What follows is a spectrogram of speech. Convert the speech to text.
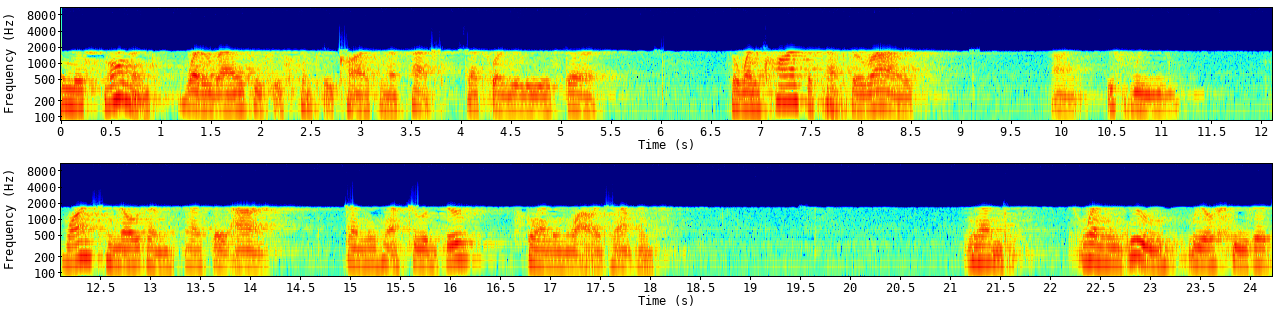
in this moment, what arises is simply cause and effect. That's what really is there. So when cause effect arise, uh, if we want to know them as they are, then we have to observe standing while it happens. And when we do, we'll see that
